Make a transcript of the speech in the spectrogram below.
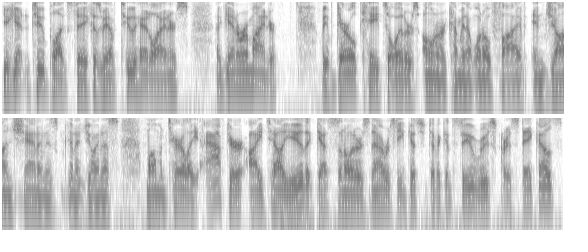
You're getting two plugs today because we have two headliners. Again a reminder we have Daryl Katz, Oilers owner, coming at 105, and John Shannon is going to join us momentarily. After I tell you that guests and Oilers now receive gift certificates to Ruth's Chris Steakhouse.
